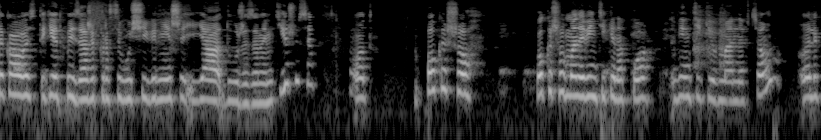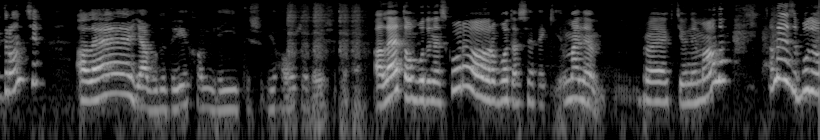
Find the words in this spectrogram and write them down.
така ось такий от пейзажик красивущий, вірніше, і я дуже за ним тішуся. От, поки що, поки що в мене він тільки на по, він тільки в мене в цьому в електронці, але я буду тихо мліти, щоб його вже вишити. Але то буде не скоро, робота все-таки. В мене проєктів немало, але буду,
